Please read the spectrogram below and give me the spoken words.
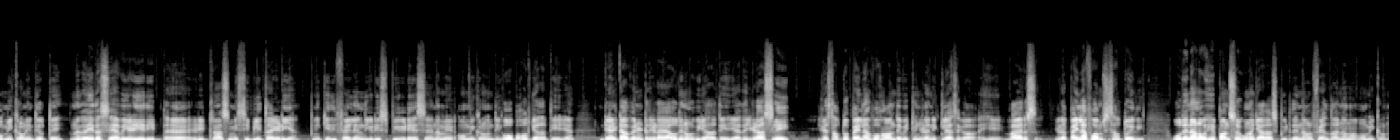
ਓਮਿਕਰੋਨ ਦੇ ਉੱਤੇ, ਉਹਨਾਂ ਨੇ ਇਹ ਦੱਸਿਆ ਵੀ ਜਿਹੜੀ ਇਹਦੀ ਜਿਹੜੀ ਟਰਾਂਸਮਿਸਿਬਿਲਿਟੀ ਜਿਹੜੀ ਆ, ਯਾਨੀ ਕਿ ਇਹਦੀ ਫੈਲਣ ਦੀ ਜਿਹੜੀ ਸਪੀਡ ਇਸ ਨਵੇਂ ਓਮਿਕਰੋਨ ਦੀ, ਉਹ ਬਹੁਤ ਜ਼ਿਆਦਾ ਤੇਜ਼ ਆ। ਡੈਲਟਾ ਵੇਰੀਐਂਟ ਜਿਹੜਾ ਆ, ਉਹਦੇ ਨਾਲੋਂ ਵੀ ਜ਼ਿਆਦਾ ਤੇਜ਼ ਆ ਤੇ ਜਿਹੜਾ ਅਸਲੀ, ਜਿਹੜਾ ਸਭ ਤੋਂ ਪਹਿਲਾਂ ਵੁਹਾਨ ਦੇ ਵਿੱਚੋਂ ਜਿਹੜਾ ਨਿਕਲਿਆ ਸੀਗਾ ਇਹ ਵਾਇਰਸ ਜਿਹੜਾ ਪਹਿਲਾ ਫਾਰਮ ਸੀ ਸਭ ਤੋਂ ਇਹਦੀ, ਉਹਦੇ ਨਾਲੋਂ ਇਹ 500 ਗੁਣਾ ਜ਼ਿਆਦਾ ਸਪੀਡ ਦੇ ਨਾਲ ਫੈਲਦਾ ਨਵਾਂ ਓਮਿਕਰੋਨ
